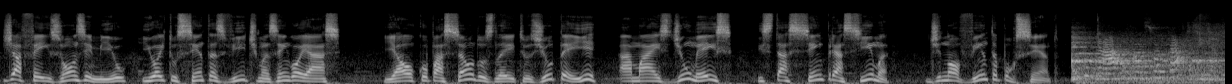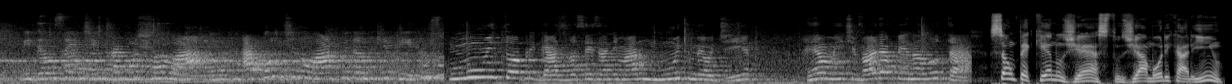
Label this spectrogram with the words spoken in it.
já fez 11.800 vítimas em Goiás e a ocupação dos leitos de UTI há mais de um mês está sempre acima de 90%. Muito grata pela sua cartinha. Me deu um incentivo para continuar, a continuar cuidando de vidas. Muito obrigado, vocês animaram muito meu dia. Realmente vale a pena lutar. São pequenos gestos de amor e carinho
